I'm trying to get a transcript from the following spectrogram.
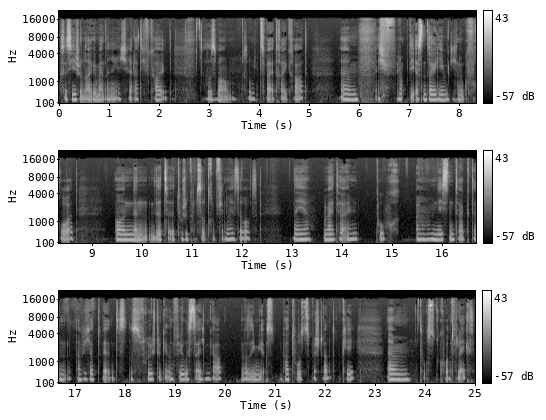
es ist hier schon allgemein eigentlich relativ kalt. Also es war so zwei, drei Grad. Ähm, ich habe die ersten Tage hier wirklich nur gefroren. Und dann in der zweiten Dusche kam so tröpfchenweise raus. Naja, weiter ein Buch. Am nächsten Tag dann habe ich halt während das, das Frühstück in Anführungszeichen gab, was irgendwie aus ein paar Toasts bestand. Okay. Ähm, Toast Cornflakes.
